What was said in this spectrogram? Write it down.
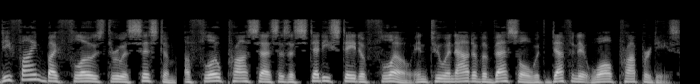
Defined by flows through a system, a flow process is a steady state of flow into and out of a vessel with definite wall properties.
